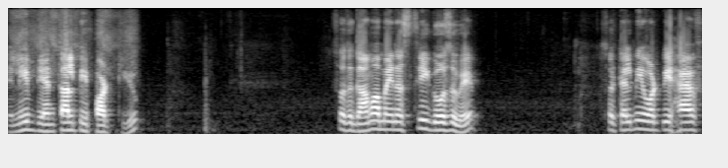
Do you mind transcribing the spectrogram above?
I leave the enthalpy part to you. So the gamma minus 3 goes away. So tell me what we have.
